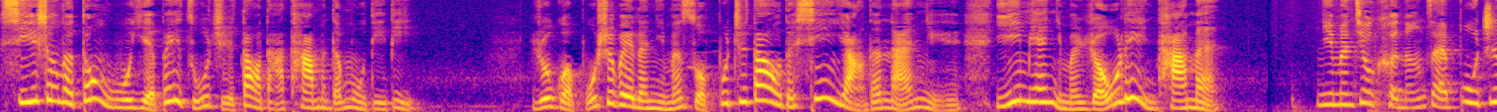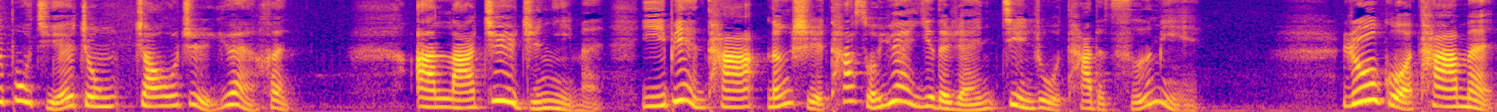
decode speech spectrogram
牺牲的动物也被阻止到达他们的目的地。如果不是为了你们所不知道的信仰的男女，以免你们蹂躏他们，你们就可能在不知不觉中招致怨恨。安拉制止你们，以便他能使他所愿意的人进入他的慈悯。如果他们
